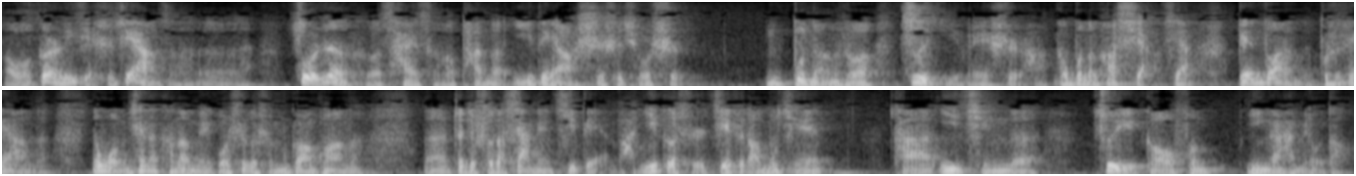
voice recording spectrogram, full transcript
我个人理解是这样子，呃，做任何猜测和判断一定要实事求是，你不能说自以为是哈，更不能靠想象编段子，不是这样的。那我们现在看到美国是个什么状况呢？呃，这就说到下面几点吧，一个是截止到目前。它疫情的最高峰应该还没有到，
